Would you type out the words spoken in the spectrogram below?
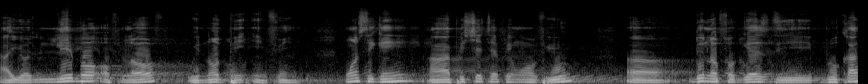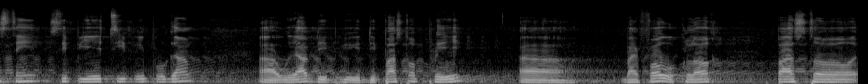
And your labor of love will not be in vain. Once again, I appreciate every one of you. Uh, do not forget the broadcasting CPA TV program. Uh, we have the, the pastor pray uh, by 4 o'clock, Pastor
